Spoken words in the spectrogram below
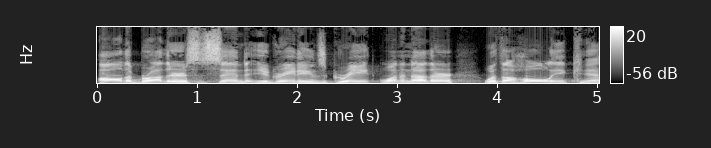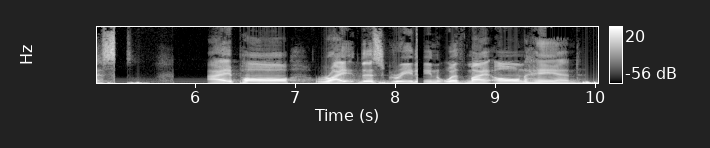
All the brothers send you greetings. Greet one another with a holy kiss. I, Paul, write this greeting with my own hand.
